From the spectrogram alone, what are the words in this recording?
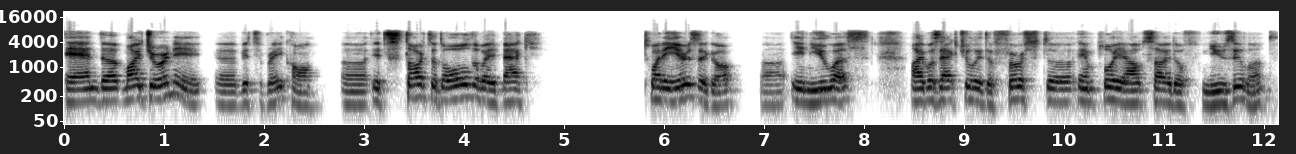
And uh, my journey uh, with Rakon, uh, it started all the way back 20 years ago uh, in US. I was actually the first uh, employee outside of New Zealand.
